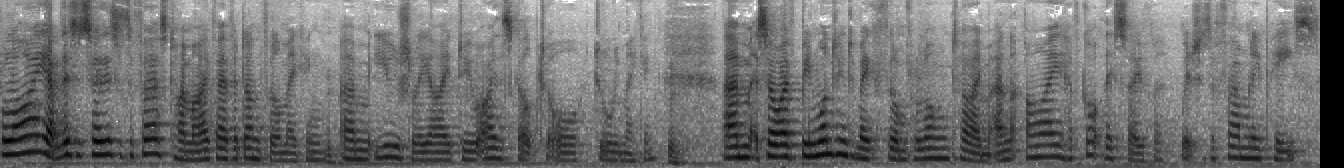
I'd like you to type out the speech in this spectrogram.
Well, I am. This is so. This is the first time I've ever done filmmaking. Um, usually, I do either sculpture or jewellery making. Hmm. Um, so I've been wanting to make a film for a long time, and I have got this sofa, which is a family piece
